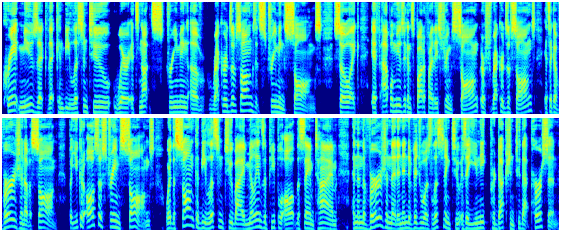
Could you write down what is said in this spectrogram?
create music that can be listened to where it's not streaming of records of songs it's streaming songs. So like if apple music and spotify they stream song or records of songs it's like a version of a song. But you could also stream songs where the song could be listened to by millions of people all at the same time and then the version that an individual is listening to is a unique production to that person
